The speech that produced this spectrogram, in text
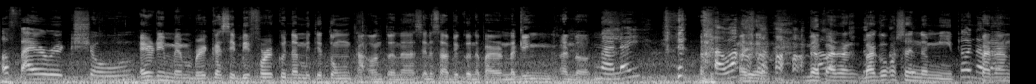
a fireworks show. I remember kasi before ko na-meet itong taon to na sinasabi ko na parang naging ano, Ngalay? Tawa? ayun, na parang bago ko siya na-meet, Ikaw naman. parang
